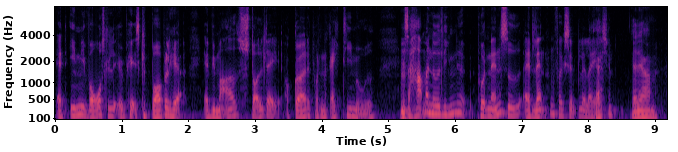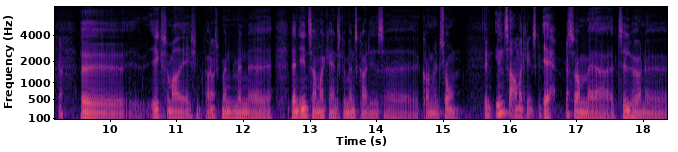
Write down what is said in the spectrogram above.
at inde i vores lille europæiske boble her, er vi meget stolte af at gøre det på den rigtige måde. Mm. Altså har man noget lignende på den anden side af Atlanten for eksempel, eller i ja. Asien? Ja, det har man. Ja. Øh, ikke så meget i Asien faktisk, Nej. men, men øh, den interamerikanske menneskerettighedskonvention, øh, den interamerikanske? Ja, ja, som er tilhørende,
